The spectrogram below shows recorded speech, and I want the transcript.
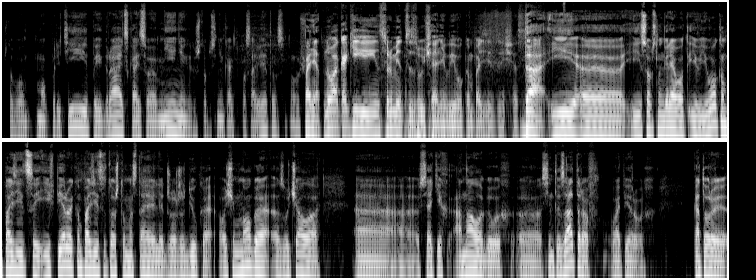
чтобы он мог прийти, поиграть, сказать свое мнение, чтобы с ним как-то посоветоваться. Ну, общем, Понятно. Ну, а какие инструменты звучали в его композиции сейчас? да, и, э, и, собственно говоря, вот и в его композиции, и в первой композиции, то, что мы ставили Джорджа Дюка, очень много звучало э, всяких аналоговых э, синтезаторов, во-первых, которые,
